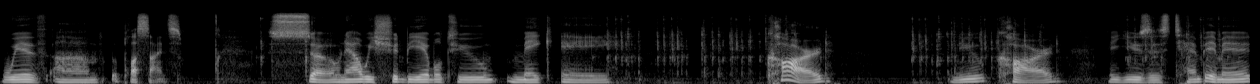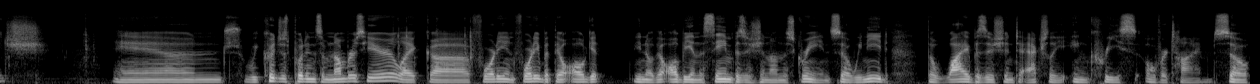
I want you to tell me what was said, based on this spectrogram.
with um, plus signs. So now we should be able to make a card, new card. It uses temp image and we could just put in some numbers here like uh, 40 and 40, but they'll all get, you know, they'll all be in the same position on the screen. So we need the Y position to actually increase over time. So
